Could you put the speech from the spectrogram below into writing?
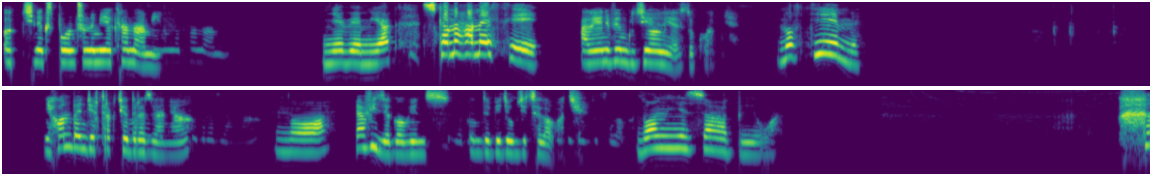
odcinek z połączonymi ekranami. Nie wiem jak. Z Kamehamechy. Ale ja nie wiem, gdzie on jest dokładnie. No w tym. Niech on będzie w trakcie odradzania. No. Ja widzę go, więc będę wiedział, gdzie celować. Bo on mnie zabił. Ha!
